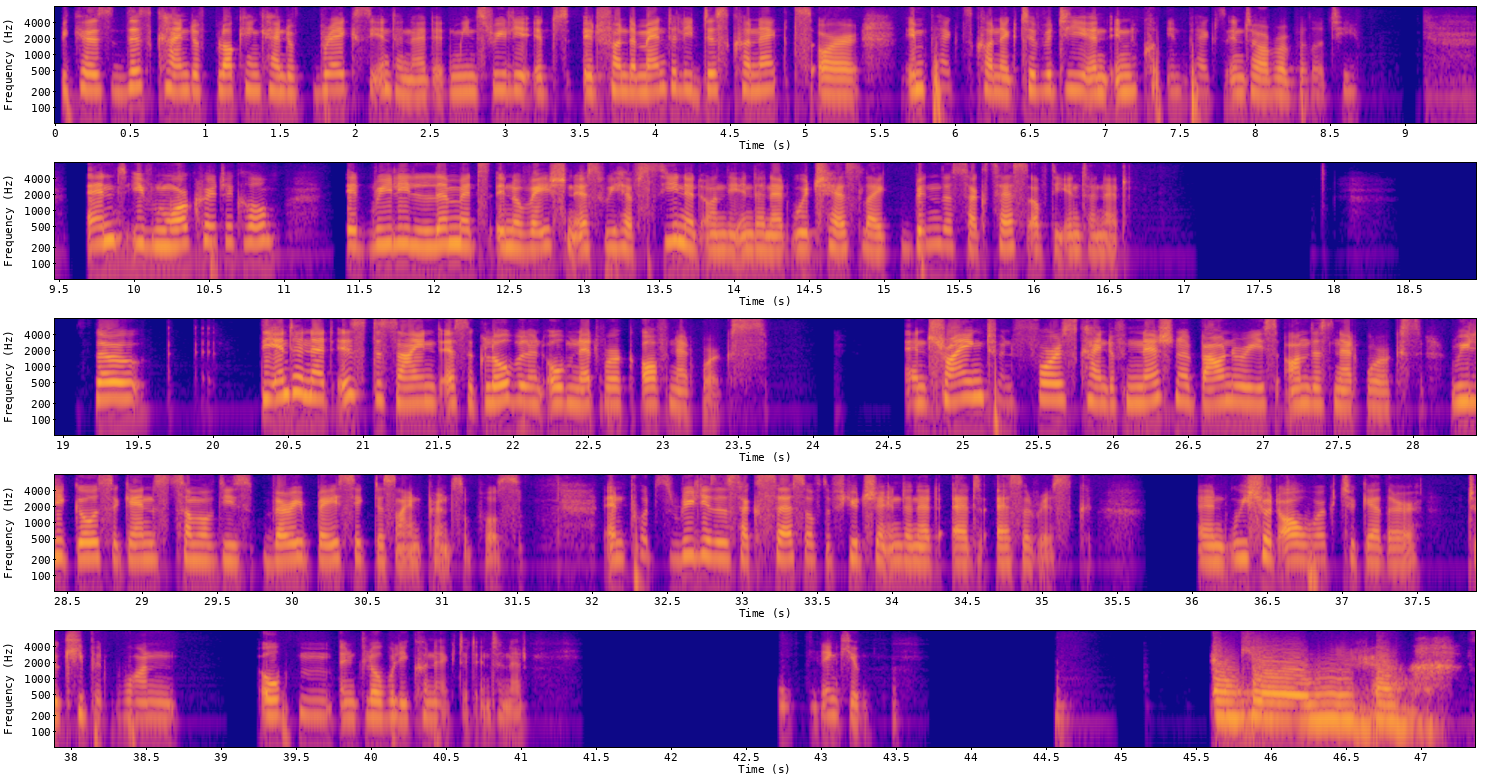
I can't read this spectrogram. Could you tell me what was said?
Because this kind of blocking kind of breaks the internet. It means really it, it fundamentally disconnects or impacts connectivity and in- impacts interoperability. And even more critical, it really limits innovation as we have seen it on the internet, which has like been the success of the internet. So the internet is designed as a global and open network of networks. And trying to enforce kind of national boundaries on these networks really goes against some of these very basic design principles and puts really the success of the future internet at, as a risk. And we should all work together to keep it one open and globally connected internet. Thank you. Thank you, Misha.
